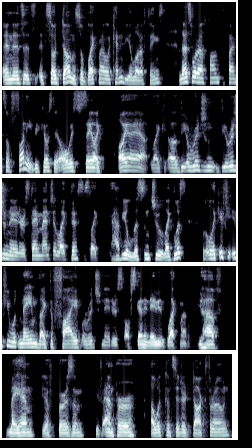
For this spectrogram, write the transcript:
And it's it's it's so dumb. So black metal can be a lot of things. And that's what i found find so funny because they always say like oh yeah yeah like uh, the origin the originators they meant it like this. It's like have you listened to like list like if you if you would name like the five originators of scandinavian black metal you have Mayhem, you have Burzum, you have Emperor. I would consider Dark Throne,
